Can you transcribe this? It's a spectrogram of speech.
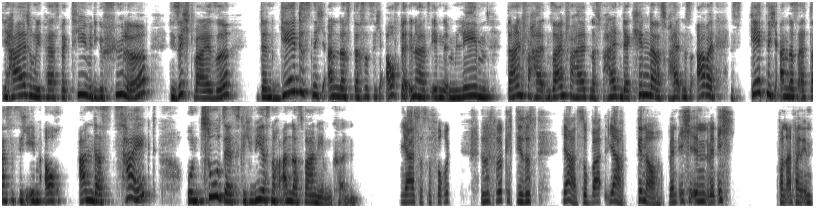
die Haltung, die Perspektive, die Gefühle, die Sichtweise, dann geht es nicht anders, dass es sich auf der Inhaltsebene im Leben, dein Verhalten, sein Verhalten, das Verhalten der Kinder, das Verhalten des Arbeit, es geht nicht anders, als dass es sich eben auch anders zeigt und zusätzlich wir es noch anders wahrnehmen können. Ja, es ist so verrückt. Es ist wirklich dieses, ja, so, ja, genau. Wenn ich in, wenn ich von Anfang in,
